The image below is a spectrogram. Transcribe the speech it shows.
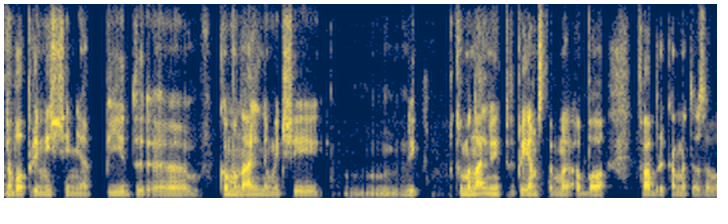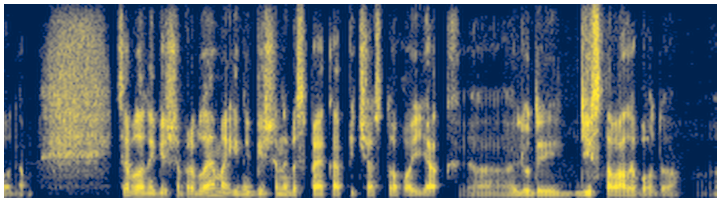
або приміщення під е, комунальними чи комунальними підприємствами або фабриками та заводами. Це була найбільша проблема і найбільша небезпека під час того, як е, люди діставали воду. Е,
